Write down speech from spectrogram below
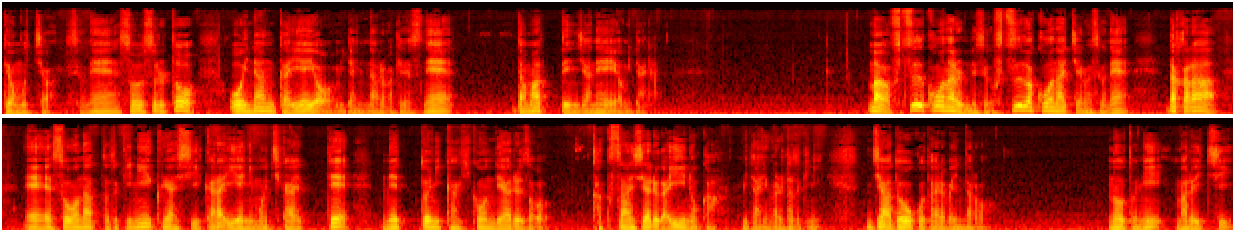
て思っちゃうんですよね。そうすると「おいなんか言えよ」みたいになるわけですね。黙ってんじゃねえよみたいな。まあ普通こうなるんですよ。普通はこうなっちゃいますよね。だから、えー、そうなった時に悔しいから家に持ち帰ってネットに書き込んでやるぞ。拡散してやるがいいのか？みたいに言われた時にじゃあどう答えればいいんだろう？ノートに丸1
